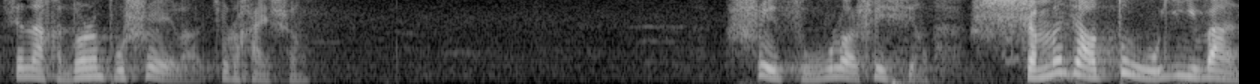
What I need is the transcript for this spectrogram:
现在很多人不睡了，就是害生。睡足了，睡醒。什么叫度亿万？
